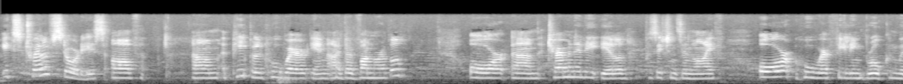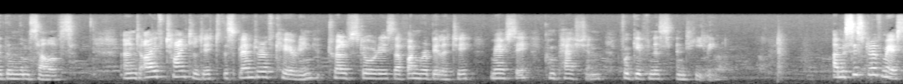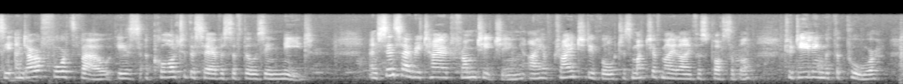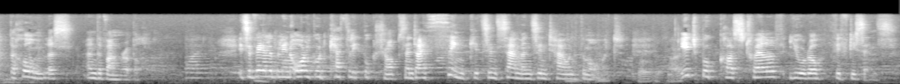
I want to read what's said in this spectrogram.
It's 12 stories of um, people who were in either vulnerable or um, terminally ill positions in life or who were feeling broken within themselves. And I've titled it The Splendour of Caring, 12 Stories of Vulnerability, Mercy, Compassion, Forgiveness and Healing. I'm a Sister of Mercy and our fourth vow is a call to the service of those in need. And since I retired from teaching, I have tried to devote as much of my life as possible to dealing with the poor, the homeless and the vulnerable. It's available in all good Catholic bookshops and I think it's in Salmons in town at the moment. Each book costs 12 euro 50 cents.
